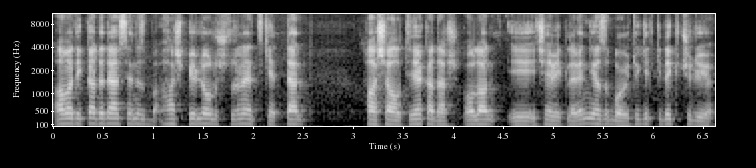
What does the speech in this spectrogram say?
Ama dikkat ederseniz H1 ile oluşturulan etiketten H6'ya kadar olan e, içeriklerin yazı boyutu gitgide küçülüyor.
